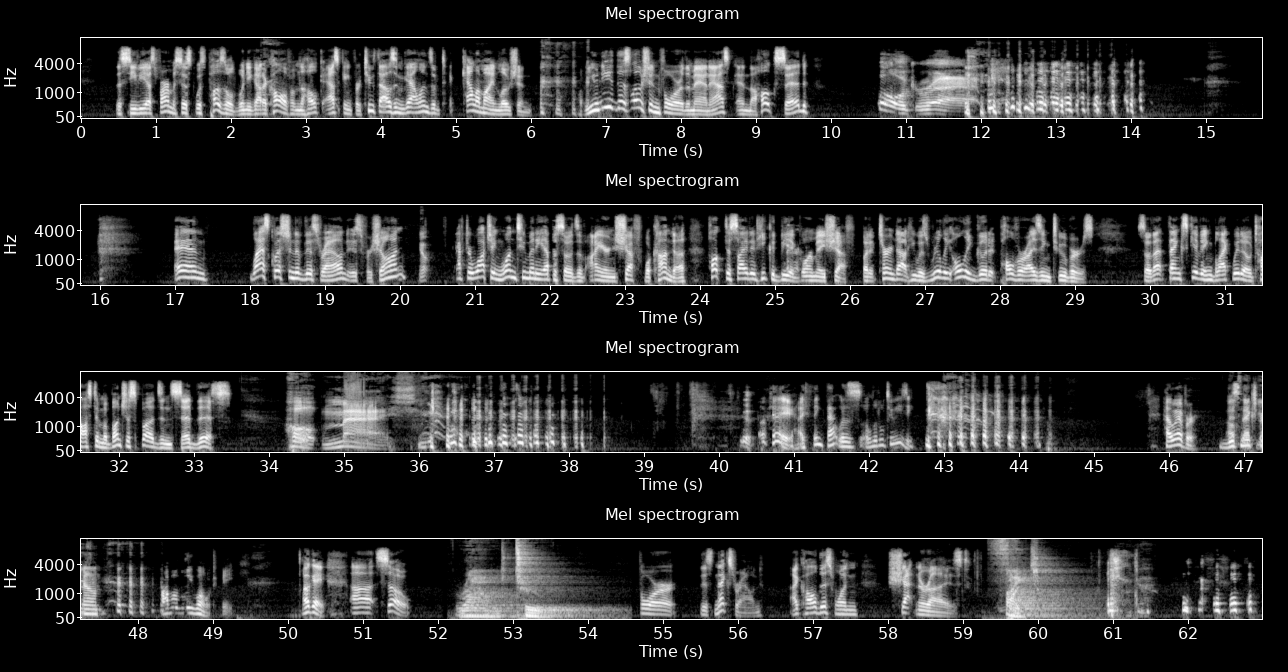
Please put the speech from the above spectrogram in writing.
The CVS pharmacist was puzzled when he got a call from the Hulk asking for 2,000 gallons of t- calamine lotion. what do you need this lotion for? The man asked, and the Hulk said, Hulk crap. And last question of this round is for Sean. Yep. After watching one too many episodes of Iron Chef Wakanda, Hulk decided he could be a gourmet chef, but it turned out he was really only good at pulverizing tubers. So that Thanksgiving, Black Widow tossed him a bunch of spuds and said this. Hulk mash. Okay, I think that was a little too easy. However, this next round probably won't be. Okay, uh, so Round two. for this next round, I call this one Shatnerized. Fight.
